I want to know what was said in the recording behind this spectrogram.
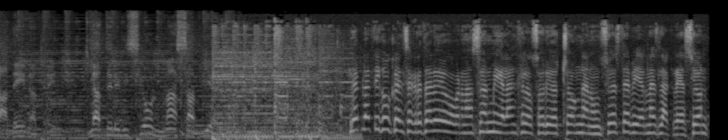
Cadena 30, la televisión más abierta. Le platico que el secretario de Gobernación Miguel Ángel Osorio Chong anunció este viernes la creación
